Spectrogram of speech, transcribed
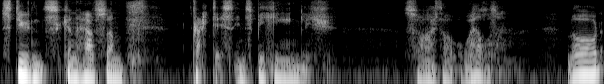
students can have some practice in speaking English. So I thought, well, Lord,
